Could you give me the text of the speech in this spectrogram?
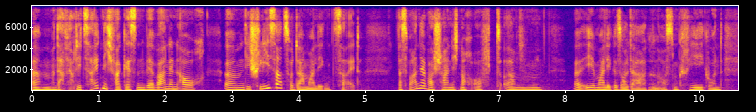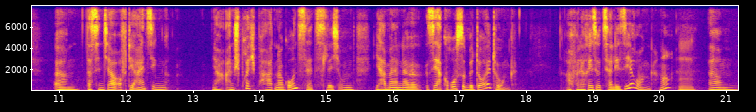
Ähm, man darf ja auch die Zeit nicht vergessen. Wer waren denn auch ähm, die Schließer zur damaligen Zeit? Das waren ja wahrscheinlich noch oft ähm, äh, ehemalige Soldaten ja. aus dem Krieg und ähm, das sind ja oft die einzigen ja, Ansprechpartner grundsätzlich und die haben ja eine sehr große Bedeutung auch bei der Resozialisierung. Ne? Mhm. Ähm,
